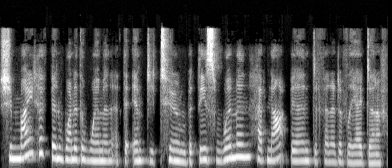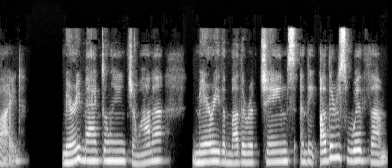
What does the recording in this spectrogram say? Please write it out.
She might have been one of the women at the empty tomb, but these women have not been definitively identified. Mary Magdalene, Joanna, Mary, the mother of James, and the others with them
